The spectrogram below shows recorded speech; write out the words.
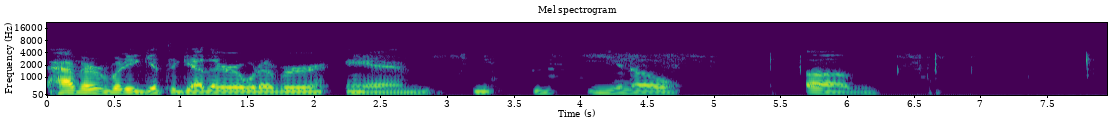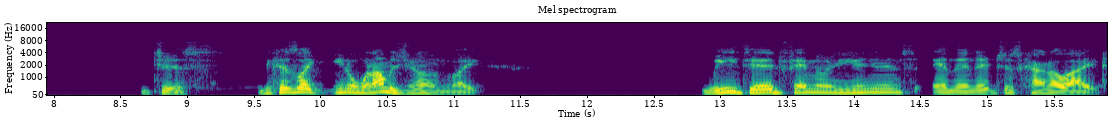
have everybody get together or whatever and you know um just because like you know when I was young like we did family reunions and then it just kind of like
